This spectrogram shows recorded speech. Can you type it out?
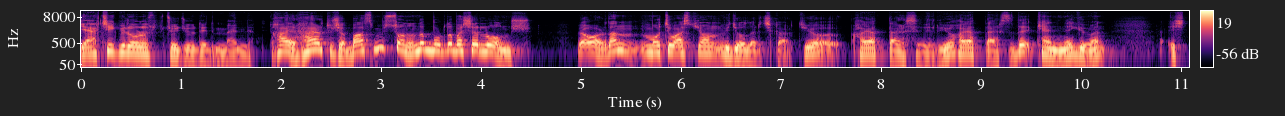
Gerçek bir orospu çocuğu dedim ben de. Hayır her tuşa basmış sonunda burada başarılı olmuş. Ve oradan motivasyon videoları çıkartıyor. Hayat dersi veriyor. Hayat dersi de kendine güven. İşte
